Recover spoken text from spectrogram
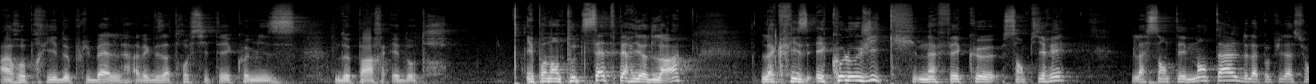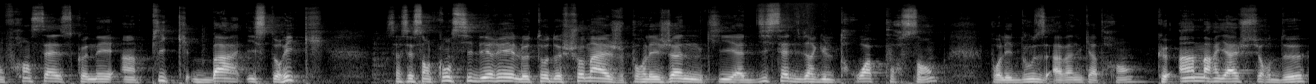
a repris de plus belle avec des atrocités commises de part et d'autre. Et pendant toute cette période-là, la crise écologique n'a fait que s'empirer. La santé mentale de la population française connaît un pic bas historique. Ça, c'est sans considérer le taux de chômage pour les jeunes qui est à 17,3% pour les 12 à 24 ans, que un mariage sur deux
